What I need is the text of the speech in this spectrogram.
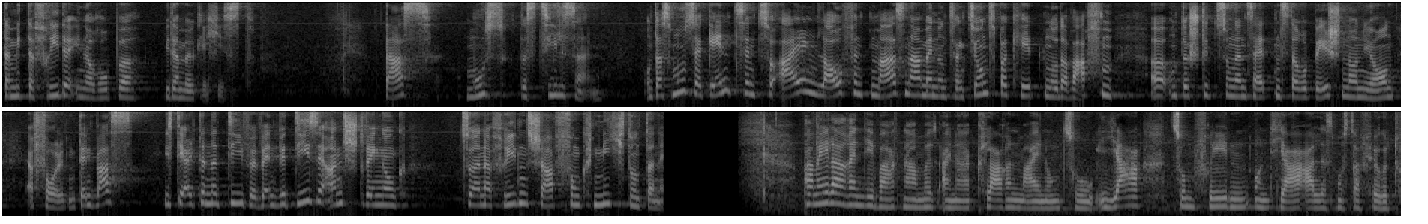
damit der Friede in Europa wieder möglich ist. Das muss das Ziel sein. Und das muss ergänzend zu allen laufenden Maßnahmen und Sanktionspaketen oder Waffenunterstützungen seitens der Europäischen Union erfolgen. Denn was ist die Alternative, wenn wir diese Anstrengung zu einer Friedensschaffung nicht unternehmen? Pamela Rendi-Wagner mit einer klaren Meinung zu Ja zum Frieden und Ja, alles muss dafür get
